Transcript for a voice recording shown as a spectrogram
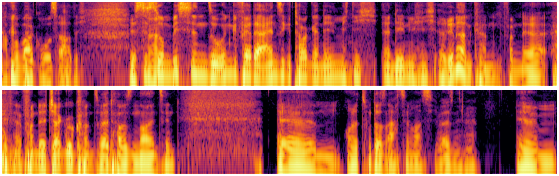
aber war großartig. Es ist Ja. so ein bisschen so ungefähr der einzige Talk, an den ich mich nicht, an den ich mich erinnern kann von der, von der DjangoCon 2019. Ähm, oder 2018 war es, ich weiß nicht mehr. Ähm,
